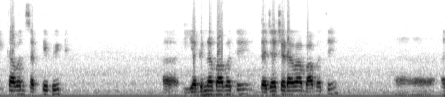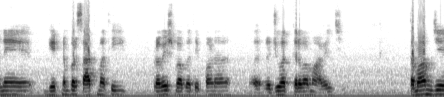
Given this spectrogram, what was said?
એકાવન શક્તિપીઠ યજ્ઞ બાબતે, ધજા ચડાવવા બાબતે અને ગેટ નંબર સાતમાંથી પ્રવેશ બાબતે પણ રજૂઆત કરવામાં આવેલ છે. તમામ જે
